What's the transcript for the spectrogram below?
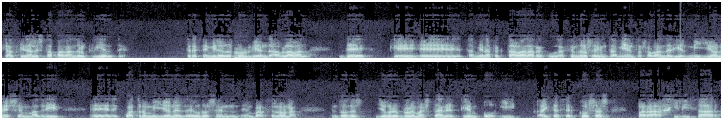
que al final está pagando el cliente. 13.000 euros por vivienda. Hablaban de que eh, también afectaba a la recaudación de los ayuntamientos. Hablan de 10 millones en Madrid, eh, 4 millones de euros en, en Barcelona. Entonces, yo creo que el problema está en el tiempo y hay que hacer cosas para agilizar,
